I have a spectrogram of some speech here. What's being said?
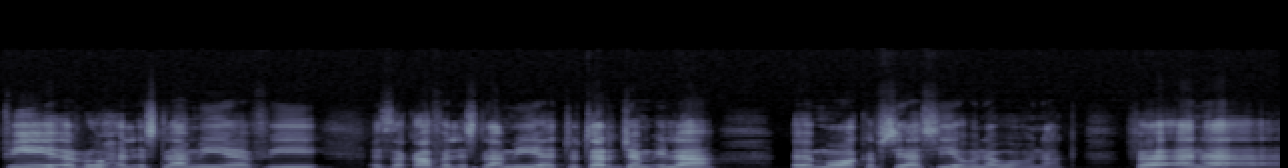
في الروح الإسلامية في الثقافة الإسلامية تترجم إلى آه، مواقف سياسية هنا وهناك. فأنا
